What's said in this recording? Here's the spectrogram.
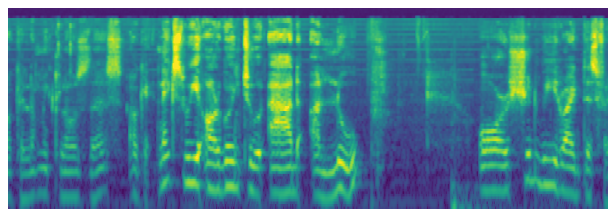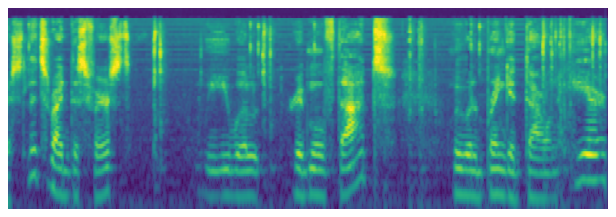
okay let me close this. Okay next we are going to add a loop. Or should we write this first? Let's write this first. We will remove that. We will bring it down here.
